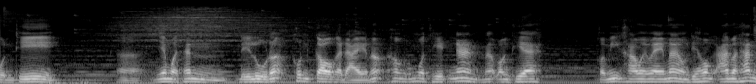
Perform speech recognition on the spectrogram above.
คนที่อ่ยังมาท่านได้รู้เนาะคนเก่ากระไดเนาะห้องทั้งหมดเทศงานนะบางทีก็มีข่าวใหม่ๆมากบางทีห้องอ่านมาท่าน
